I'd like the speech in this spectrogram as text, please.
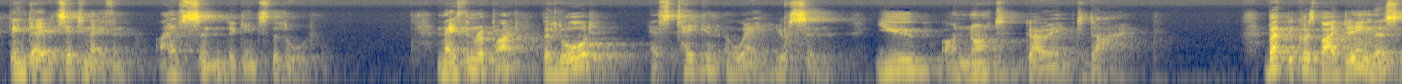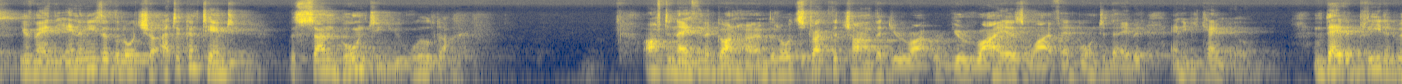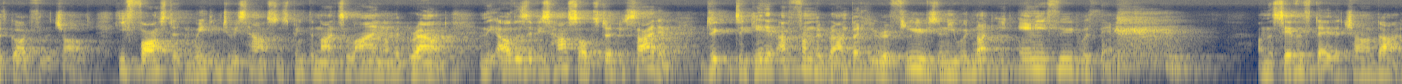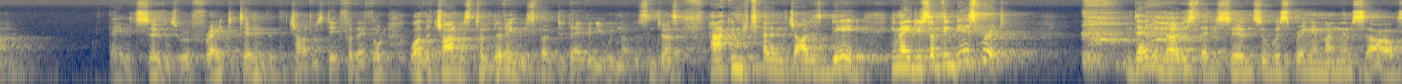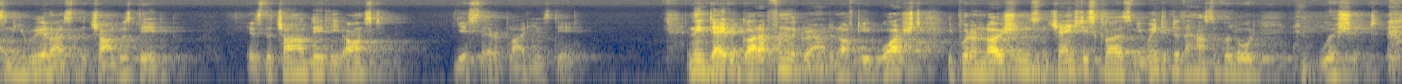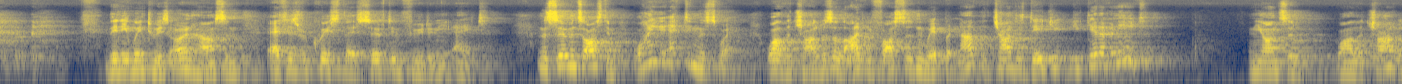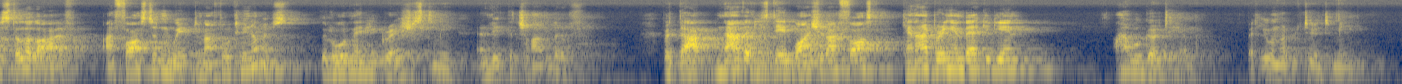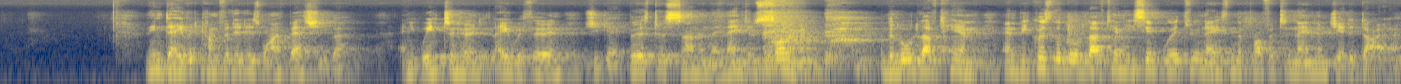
Then David said to Nathan, I have sinned against the Lord. Nathan replied, The Lord has taken away your sin. You are not going to die. But because by doing this you've made the enemies of the Lord show utter contempt, the son born to you will die. After Nathan had gone home, the Lord struck the child that Uriah's wife had borne to David, and he became ill. And David pleaded with God for the child. He fasted and went into his house and spent the nights lying on the ground. And the elders of his household stood beside him to, to get him up from the ground, but he refused, and he would not eat any food with them. On the seventh day, the child died. David's servants were afraid to tell him that the child was dead, for they thought, while the child was still living, we spoke to David, and he would not listen to us. How can we tell him the child is dead? He may do something desperate. And David noticed that his servants were whispering among themselves, and he realized that the child was dead. Is the child dead? he asked. Yes, they replied, he is dead. And then David got up from the ground, and after he had washed, he put on lotions and changed his clothes, and he went into the house of the Lord and worshipped. Then he went to his own house, and at his request they served him food, and he ate. And the servants asked him, Why are you acting this way? While the child was alive, you fasted and wept, but now that the child is dead, you, you get up and eat. And he answered, While the child was still alive, I fasted and wept, and I thought, Who knows? The Lord may be gracious to me and let the child live. But now that he's dead, why should I fast? Can I bring him back again? I will go to him, but he will not return to me. Then David comforted his wife Bathsheba, and he went to her and he lay with her, and she gave birth to a son, and they named him Solomon. And the Lord loved him, and because the Lord loved him, he sent word through Nathan the prophet to name him Jedidiah.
